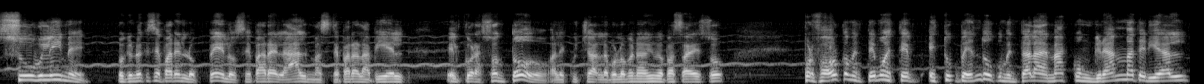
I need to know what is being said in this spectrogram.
sublime, porque no es que se paren los pelos, se para el alma, se para la piel, el corazón, todo al escucharla. Por lo menos a mí me pasa eso. Por favor, comentemos este estupendo documental, además con gran material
